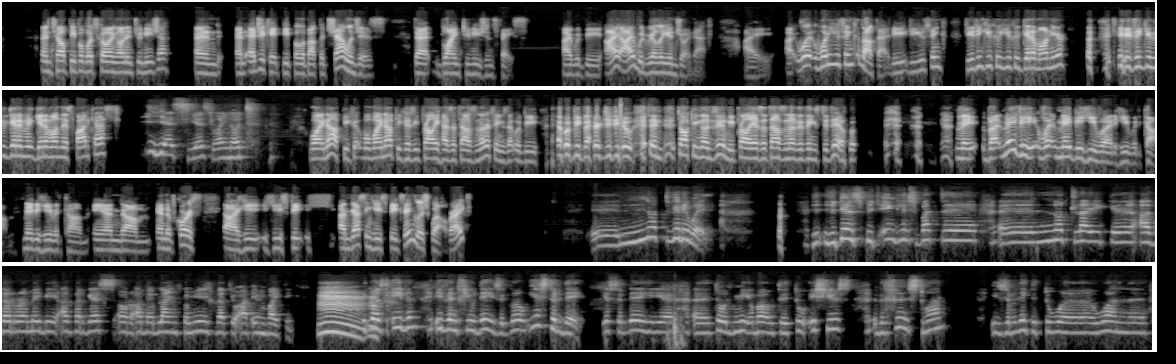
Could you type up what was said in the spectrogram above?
and tell people what's going on in Tunisia and and educate people about the challenges that blind Tunisians face. I would be I I would really enjoy that. I, I what what do you think about that? Do you do you think do you think you could you could get him on here? Do you think you could get him get him on this podcast? Yes, yes, why not? Why not? Because well, why not? Because he probably has a thousand other things that would be that would be better to do than talking on Zoom. He probably has a thousand other things to do. May, but maybe maybe he would he would come. Maybe he would come, and um and of course uh, he he speak. He, I'm guessing he speaks English well, right? Uh, not very well. He, he can speak English, but uh, uh, not like uh, other maybe other guests or other blind community that you are inviting. Mm, Because even even few days ago, yesterday, yesterday he uh, uh, told me about uh, two issues. The first one is related to uh, one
